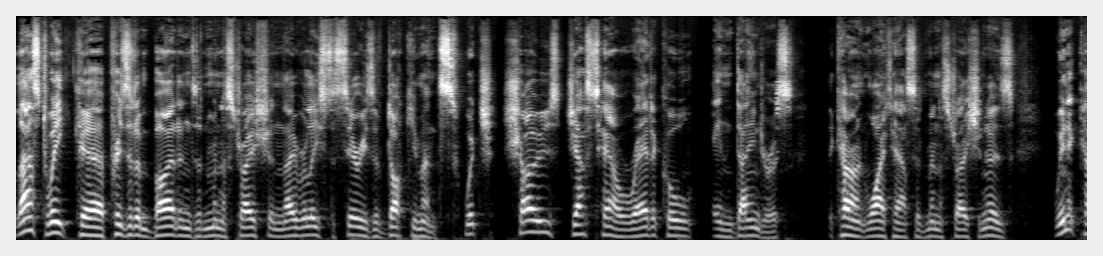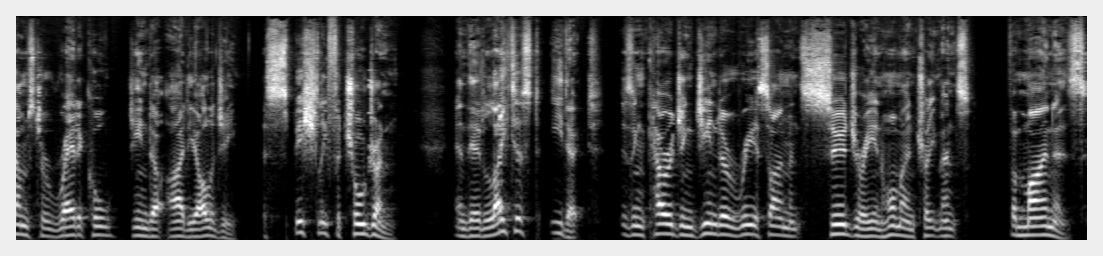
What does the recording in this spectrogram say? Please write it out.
Last week, uh, President Biden's administration they released a series of documents which shows just how radical and dangerous the current White House administration is when it comes to radical gender ideology, especially for children. And their latest edict is encouraging gender reassignment surgery and hormone treatments for minors.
